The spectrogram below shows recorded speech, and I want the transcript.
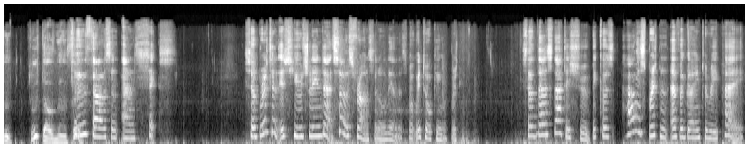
2006. 2006. So Britain is hugely in debt. So is France and all the others, but we're talking of Britain. So there's that issue because how is Britain ever going to repay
